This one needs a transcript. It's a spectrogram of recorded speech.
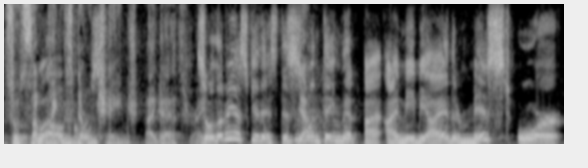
So some Well, things don't change, I guess, right? So let me ask you this: This is Yeah. one thing that I, I maybe I either missed or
